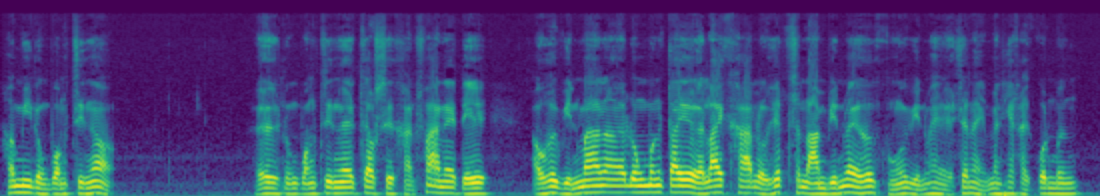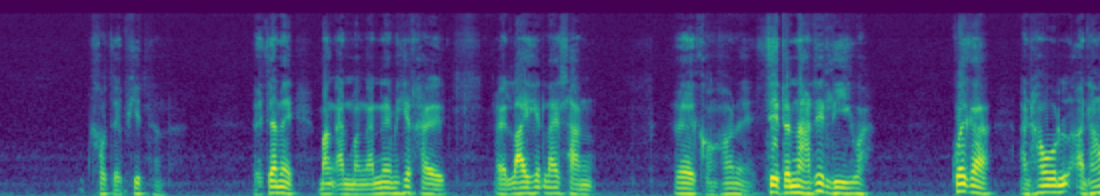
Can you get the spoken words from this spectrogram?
เขามีหลวงบวงจึงเอาเออหลวงบวงจึงเจ้าสือขานฟ้าเนี่ยเต เอาเฮอบินมาลงเมืองไตเออไล่คาดเราเฮ็ดสนามบินไว้เฮอของบินไว้เออจังไหนมันเฮ็ดให้คนเมืองเข้าใจผิดนั่นเออจังไหนบางอันบางอันเนี่ยไม่เฮ็ดให้ไล่เฮ็ดไล่สั่งเออของเขาเนี่ยเจตนาได้ดีกว่าก้อยกะอันเฮาอันเฮา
